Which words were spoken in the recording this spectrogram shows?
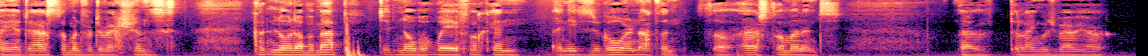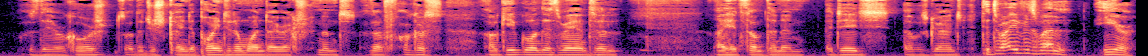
I had to ask someone for directions. Couldn't load up a map, didn't know what way fucking I needed to go or nothing. So I asked someone and the language barrier was there, of course. So they just kind of pointed in one direction, and I thought, fuck it, I'll keep going this way until I hit something, and I did. I was grand. The drive as well here,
